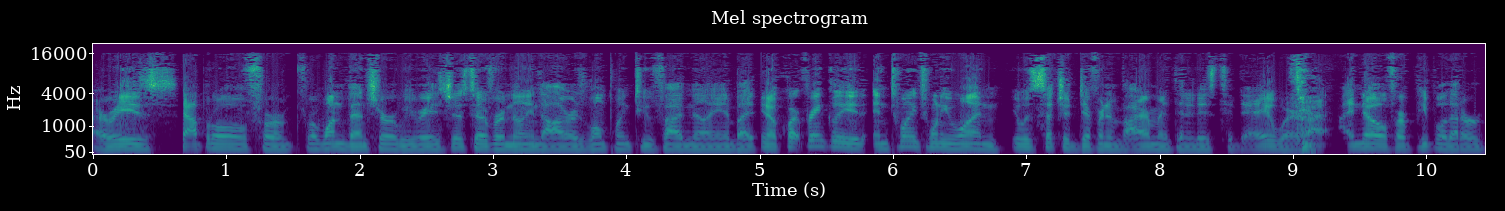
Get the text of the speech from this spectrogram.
I raised capital for for one venture. We raised just over a million dollars, 1.25 million. But you know, quite frankly, in 2021, it was such a different environment than it is today. Where hmm. I, I, know for people that are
